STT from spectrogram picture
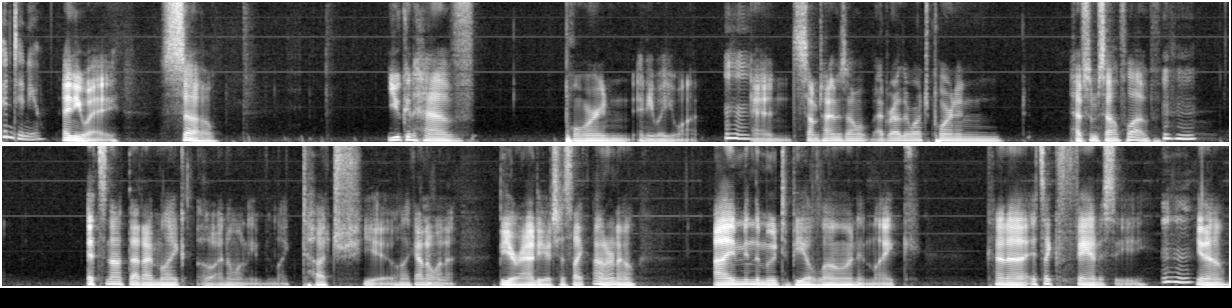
continue. Anyway, so you can have porn any way you want, Mm-hmm. and sometimes I'd rather watch porn and have some self love. Mm-hmm. It's not that I'm like, oh, I don't want to even like touch you. Like I don't Mhm. want to be around you. It's just like I don't know. I'm in the mood to be alone and like kind of. It's like fantasy. Mm-hmm. you know,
